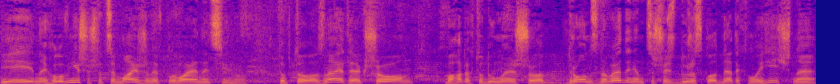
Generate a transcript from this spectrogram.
І найголовніше, що це майже не впливає на ціну. Тобто, знаєте, якщо багато хто думає, що дрон з наведенням це щось дуже складне технологічне,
